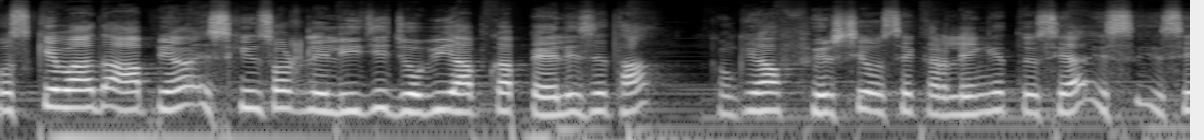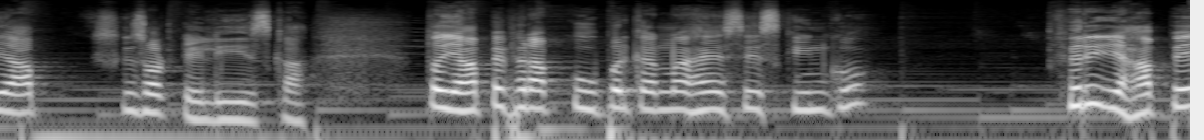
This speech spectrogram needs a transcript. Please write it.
उसके बाद आप यहाँ स्क्रीनशॉट ले लीजिए, जो भी आपका पहले से था, क्योंकि आप फिर से उसे कर लेंगे तो इसे, इस, इसे आप स्क्रीनशॉट ले लीजिए इसका। तो यहाँ पे फिर आपको ऊपर करना है इसे स्क्रीन को। फिर यहाँ पे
